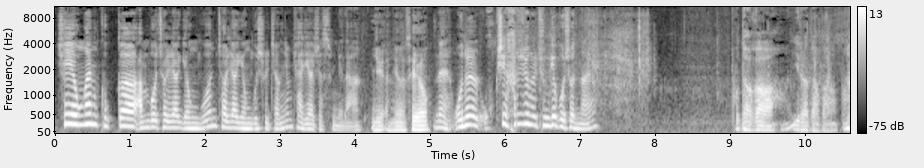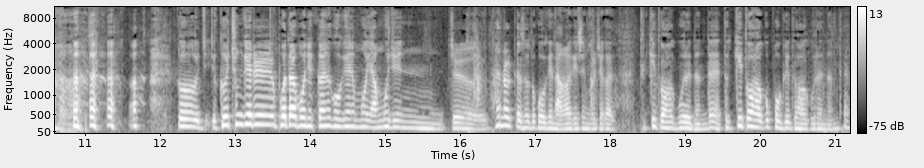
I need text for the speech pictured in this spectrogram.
최용한 국가안보전략연구원 전략연구실장님 자리하셨습니다. 예, 안녕하세요. 네, 오늘 혹시 하루 종일 중계 보셨나요? 보다가 일하다가 보다가 그, 그 중계를 보다 보니까 거기에는 뭐 양무진 저 패널께서도 거기에 나가 계신 걸 제가 듣기도 하고 그랬는데 듣기도 하고 보기도 하고 그랬는데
